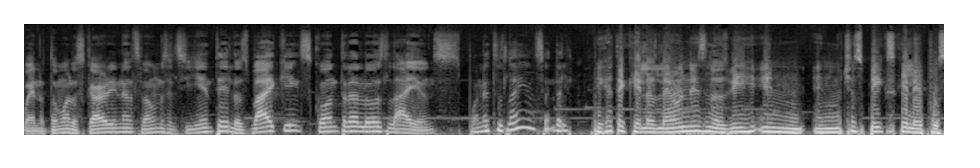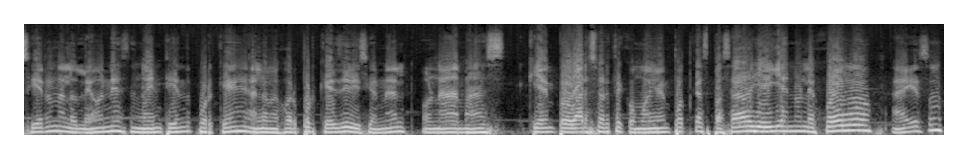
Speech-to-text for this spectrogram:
Bueno, tomo a los Cardinals. Vámonos al siguiente. Los Vikings contra los Lions. Pone tus Lions, ándale. Fíjate que los Leones los vi en, en muchos picks que le pusieron a los Leones. No entiendo por qué. A lo mejor porque es divisional o nada más. Quieren probar suerte como yo en podcast pasado. Yo ya no le juego a eso.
